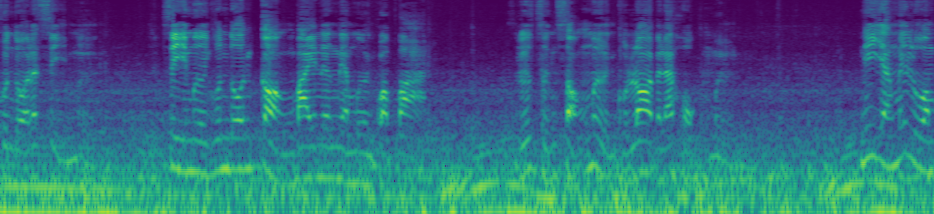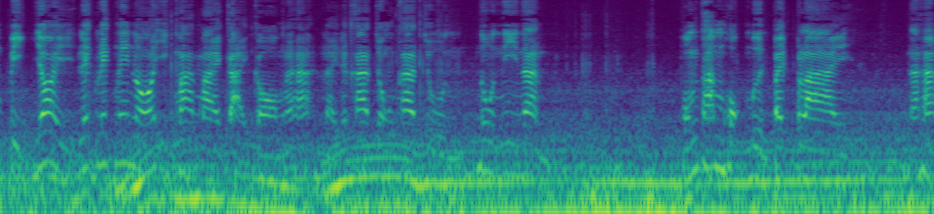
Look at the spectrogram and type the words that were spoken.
คุณโดนละ40,000 40,000 คุณโดนกล่องใบหนึ่งเนี่ยหมื่นกว่าบาท หรือถึง 20,000 คุณรอดไปแล้ว 60,000 นี่ยังไม่รวมปีกย่อยเล็ก ๆ น้อยๆอีกมากมายก่ายกองนะฮะ ไหนจะค่าจงค่าจูน นู่นนี่นั่น ผมทำหกหมื่นไปปลายนะฮะ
